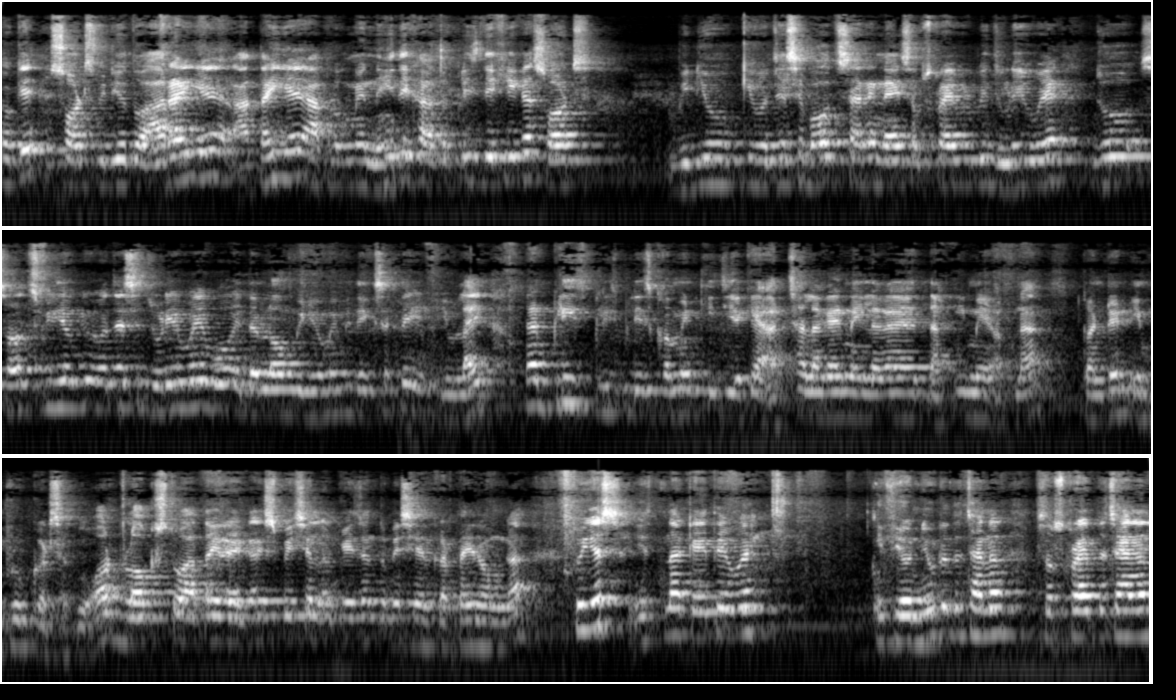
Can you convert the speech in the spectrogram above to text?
ओके शॉर्ट्स वीडियो तो आ रहा ही है, आता ही है। आप लोग में नहीं देखा तो प्लीज़ देखिएगा शॉर्ट्स वीडियो की वजह से बहुत सारे नए सब्सक्राइबर भी जुड़े हुए हैं। जो शॉर्ट्स वीडियो की वजह से जुड़े हुए हैं, वो इधर लॉन्ग वीडियो में भी देख सकते हैं if you like and please please please comment कीजिए क्या अच्छा लगा है, नहीं लगा है, ताकि मैं अपना कंटेंट इंप्रूव कर सकूँ। और ब्लॉग्स तो आता ही रहेगा स्पेशल ओकेजन तो मैं शेयर करता ही रहूँगा। तो यस इतना कहते हुए, if you're new to the channel, subscribe the channel,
